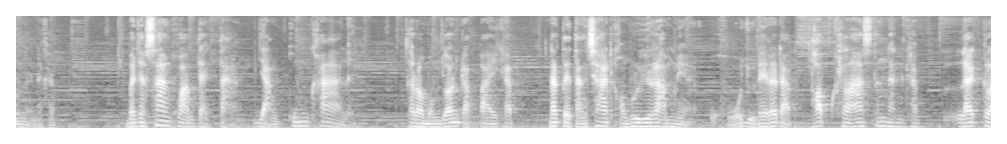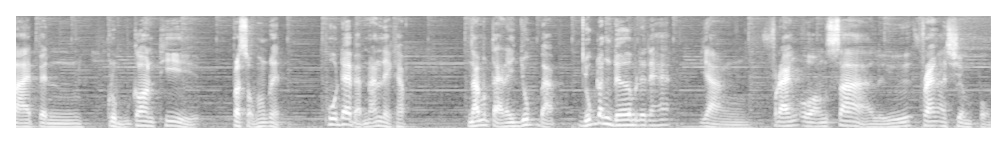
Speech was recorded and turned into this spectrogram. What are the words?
นนะครับมันจะสร้างความแตกต่างอย่างคุ้มค่าเลย ถ้าเรามองย้อนกลับไปครับ นักเตะต่างชาติของบุรีรัมเนี่ยโอ้โหอยู่ในระดับท็อปคลาสทั้งนั้นครับ และกลายเป็นกลุ่มก้อนที่ประสบความสำเร็จพูดได้แบบนั้นเลยครับนับตั้งแต่ในยุคแบบยุคดั้งเดิมเลยนะฮะ อย่างแฟรงก์โอองซาหรือแฟรงก์อาเชียมปง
